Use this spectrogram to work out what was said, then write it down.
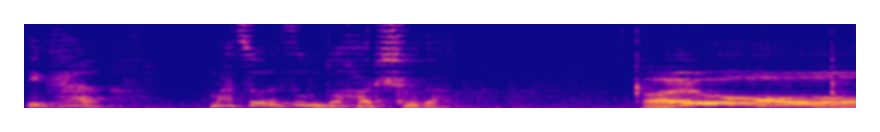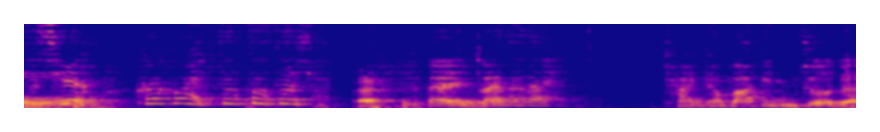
你看，妈做了这么多好吃的。来喽！子倩，快快坐坐坐下。哎哎，来来来，尝尝妈给你做的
